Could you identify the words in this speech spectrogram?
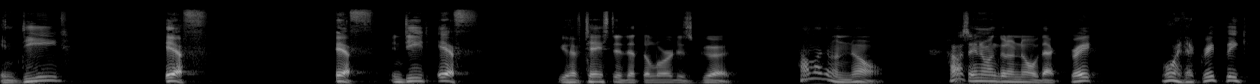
Indeed, if, if, indeed, if you have tasted that the Lord is good. How am I going to know? How is anyone going to know that great, boy, that great big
